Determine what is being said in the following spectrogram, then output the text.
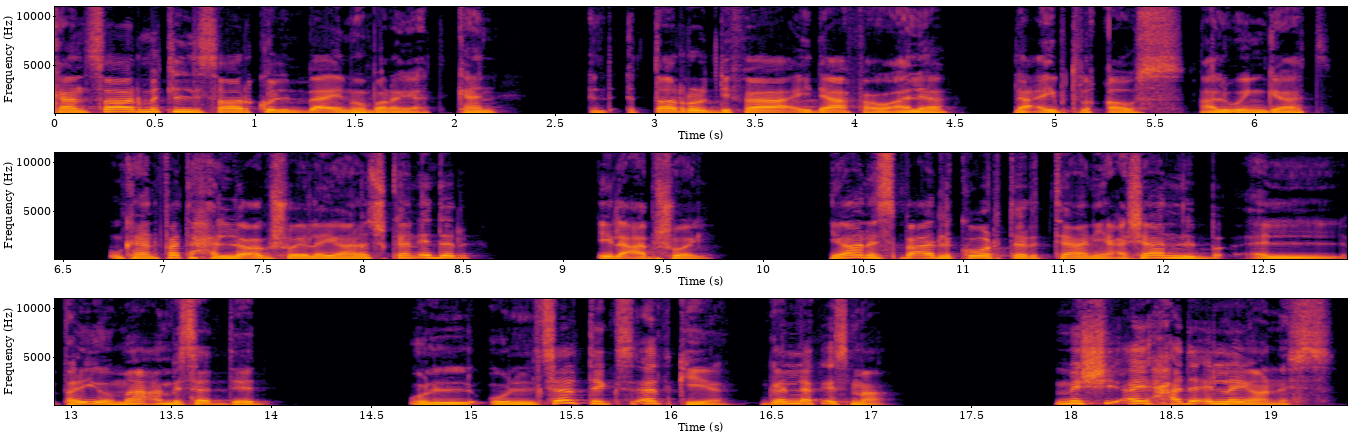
كان صار مثل اللي صار كل باقي المباريات. كان اضطروا الدفاع يدافعوا على لعيبة القوس على ال wingات وكان فتح اللعب شوي ليانس وكان قدر يلعب شوي. يانس بعد ال quarter الثاني عشان الفريق ما عم بيسدد والسلتكس أذكياء قال لك اسمع مش أي حدا إلا يانس.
